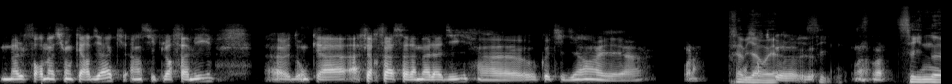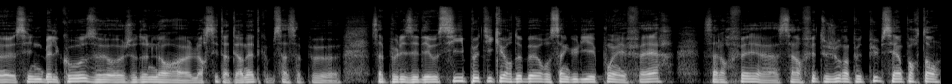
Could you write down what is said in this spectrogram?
malformations cardiaques ainsi que leurs familles, euh, donc à, à, faire face à la maladie euh, au quotidien et voilà. Très bien, oui. C'est une, c'est une belle cause. Je donne leur, leur site internet, comme ça, ça peut, ça peut les aider aussi. Petit cœur de beurre au singulier.fr. Ça leur fait, ça leur fait toujours un peu de pub. C'est important.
